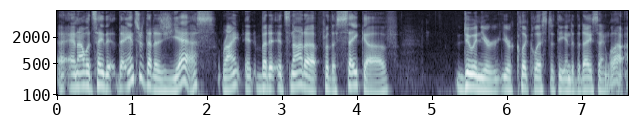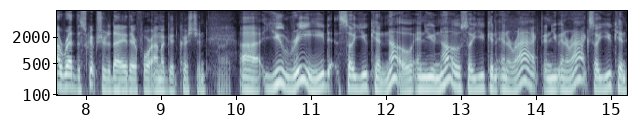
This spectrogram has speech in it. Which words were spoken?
Uh, and I would say that the answer to that is yes, right? It, but it, it's not a for the sake of doing your your click list at the end of the day saying well i read the scripture today therefore i'm a good christian. Uh, you read so you can know and you know so you can interact and you interact so you can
